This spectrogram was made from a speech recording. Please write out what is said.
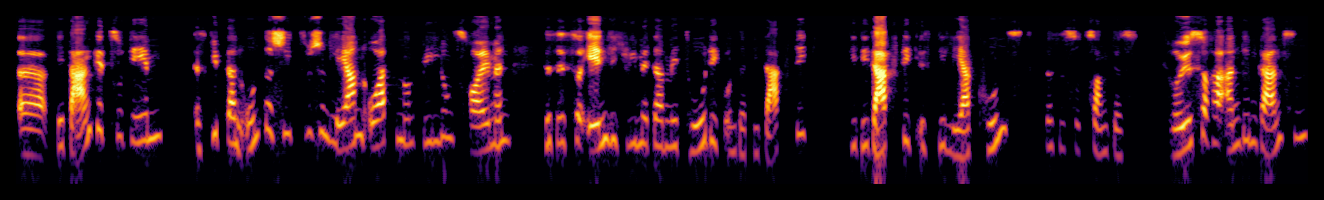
äh, Gedanke zu dem, es gibt einen Unterschied zwischen Lernorten und Bildungsräumen. Das ist so ähnlich wie mit der Methodik und der Didaktik. Die Didaktik ist die Lehrkunst, das ist sozusagen das Größere an dem Ganzen.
